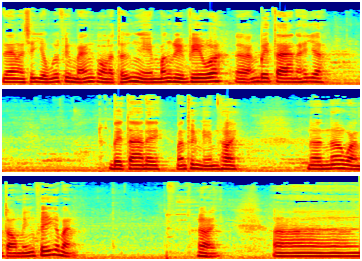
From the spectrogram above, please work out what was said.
đang là sử dụng cái phiên bản còn là thử nghiệm bản review á là bản beta này thấy chưa? Beta đây bản thử nghiệm thôi. Nên nó hoàn toàn miễn phí các bạn. Rồi à,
